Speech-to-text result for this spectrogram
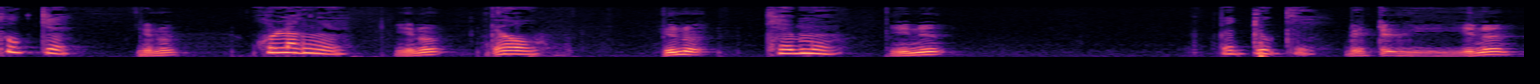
토끼. 얘는? 호랑이. 얘는? 여우. 얘는? 개무. 얘는? 메뚜기. 메뚜기. 얘는?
